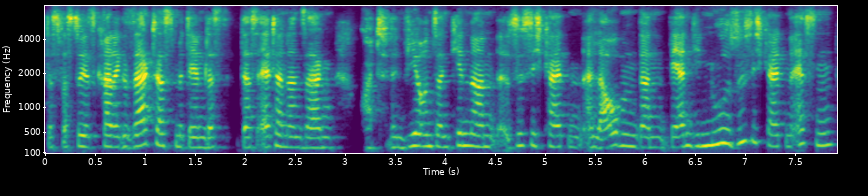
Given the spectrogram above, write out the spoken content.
das, was du jetzt gerade gesagt hast, mit dem, dass, dass Eltern dann sagen, Gott, wenn wir unseren Kindern Süßigkeiten erlauben, dann werden die nur Süßigkeiten essen.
